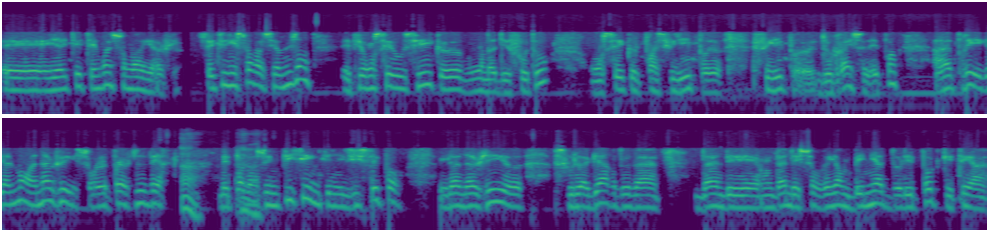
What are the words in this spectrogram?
et il a été témoin de son mariage. C'est une histoire assez amusante. Et puis on sait aussi que, bon, on a des photos, on sait que le prince Philippe, euh, Philippe de Grèce à l'époque, a appris également à nager sur la plage de Berck, ah, mais pas dans une piscine qui n'existait pas. Il a nagé euh, sous la garde d'un des, des surveillants de baignade de l'époque qui était un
